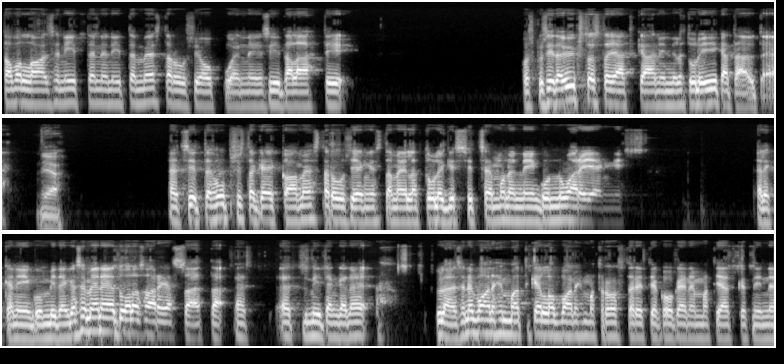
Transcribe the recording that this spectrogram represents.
tavallaan se niiden, niiden mestaruusjoukkue, niin siitä lähti, koska siitä 11 jätkää, niin niille tuli ikä täyteen. Yeah. et sitten hupsista keikkaa mestaruusjengistä meillä tulikin sitten semmoinen niin kuin nuori jengi. Eli niin kuin mitenkä se menee tuolla sarjassa, että et, et mitenkä ne, yleensä ne vanhimmat, kellon vanhimmat rosterit ja kokeneemmat jätkät, niin ne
